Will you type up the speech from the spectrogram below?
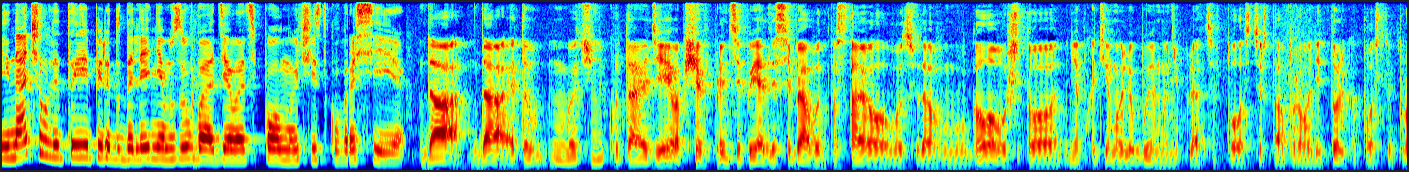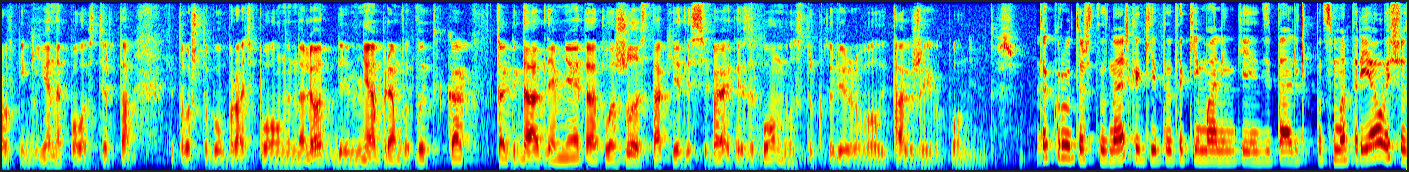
И начал ли ты перед удалением зуба делать полную чистку в России? Да, да, это очень крутая идея. Вообще, в принципе, я для себя вот поставил вот сюда в голову, что необходимо любые манипуляции в полости рта проводить только после профгигиены полости рта, для того, чтобы убрать полный налет. Для меня прям вот, вот как тогда для меня это отложилось, так я для себя это и запомнил, и структурировал, и также и выполняю это все. Это круто, что, знаешь, какие-то такие маленькие детальки подсмотрел еще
